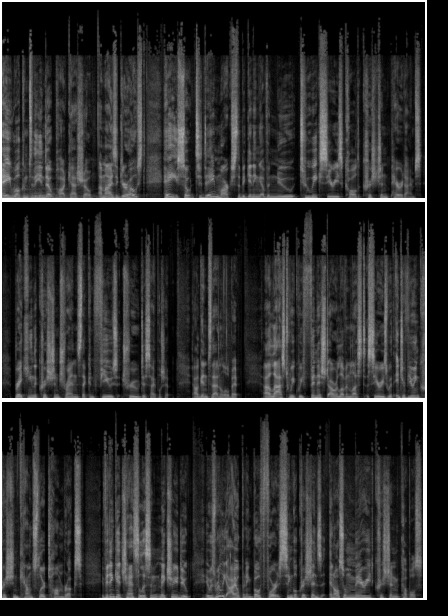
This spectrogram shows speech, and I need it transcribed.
Hey, welcome to the In Doubt Podcast Show. I'm Isaac, your host. Hey, so today marks the beginning of a new two week series called Christian Paradigms Breaking the Christian Trends That Confuse True Discipleship. I'll get into that in a little bit. Uh, last week, we finished our Love and Lust series with interviewing Christian counselor Tom Brooks. If you didn't get a chance to listen, make sure you do. It was really eye opening, both for single Christians and also married Christian couples.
